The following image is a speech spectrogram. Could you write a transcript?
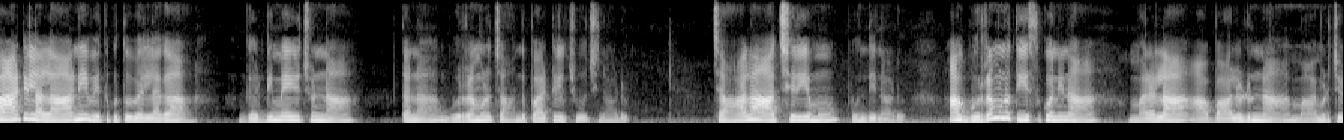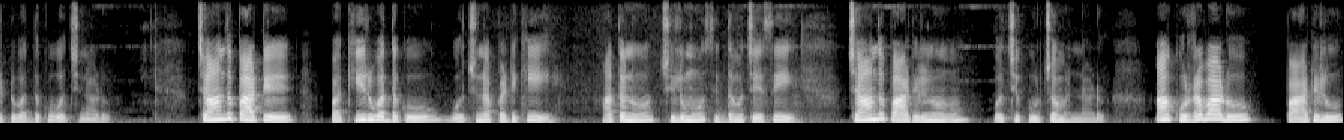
పాటిల్ అలానే వెతుకుతూ వెళ్ళగా గడ్డి మేయుచున్న తన గుర్రమును చాందుపాటిల్ చూచినాడు. చాలా ఆశ్చర్యము పొందినాడు. ఆ గుర్రమును తీసుకొనిన మరలా ఆ బాలుడున్న మామిడి చెట్టు వద్దకు వచ్చినాడు. చాందుపాటిల్ పకీరు వద్దకు వచ్చినప్పటికీ అతను చిలుము సిద్ధము చేసి చాందు పాటిల్ను వచ్చి కూర్చోమన్నాడు. ఆ కుర్రవాడు పాటిలు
